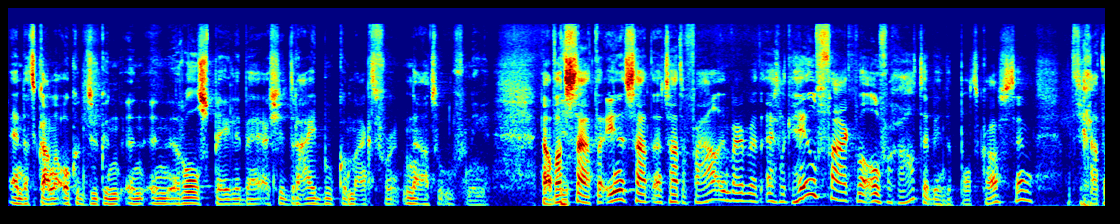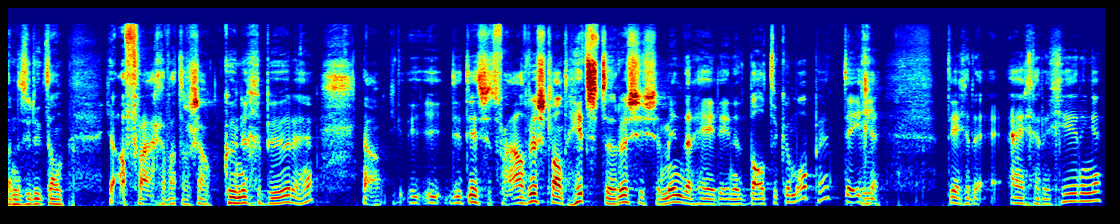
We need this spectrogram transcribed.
En dat kan ook natuurlijk een, een, een rol spelen bij als je draaiboeken maakt voor NATO-oefeningen. Nou, wat staat erin? Het staat, er staat een verhaal in waar we het eigenlijk heel vaak wel over gehad hebben in de podcast. Hè? Want je gaat dan natuurlijk dan je afvragen wat er zou kunnen gebeuren. Hè? Nou, dit is het verhaal. Rusland hitst de Russische minderheden in het Balticum op hè? Tegen, ja. tegen de eigen regeringen.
